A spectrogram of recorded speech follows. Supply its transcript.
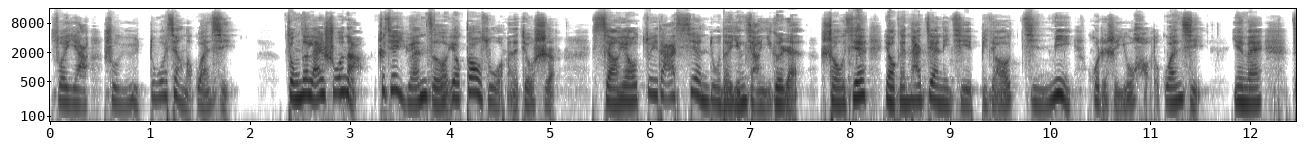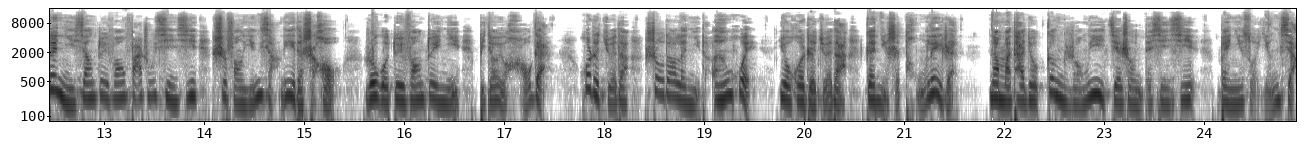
所以啊，属于多项的关系。总的来说呢，这些原则要告诉我们的就是，想要最大限度的影响一个人，首先要跟他建立起比较紧密或者是友好的关系。因为在你向对方发出信息、释放影响力的时候，如果对方对你比较有好感，或者觉得受到了你的恩惠，又或者觉得跟你是同类人，那么他就更容易接受你的信息，被你所影响。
